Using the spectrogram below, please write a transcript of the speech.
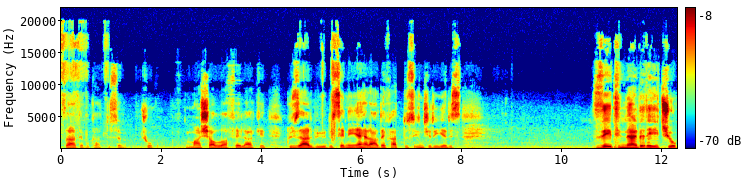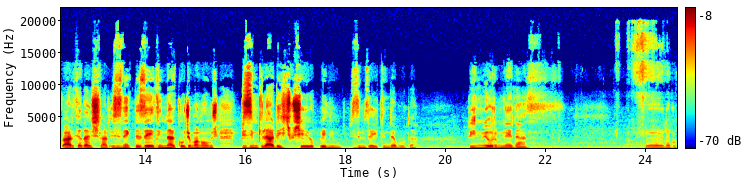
Zaten bu kaktüsüm çok maşallah felaket güzel büyüdü. Seneye herhalde kaktüs inciri yeriz. Zeytinlerde de hiç yok arkadaşlar. İznik'te zeytinler kocaman olmuş. Bizimkilerde hiçbir şey yok benim bizim zeytinde burada. Bilmiyorum neden. Böyle bu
